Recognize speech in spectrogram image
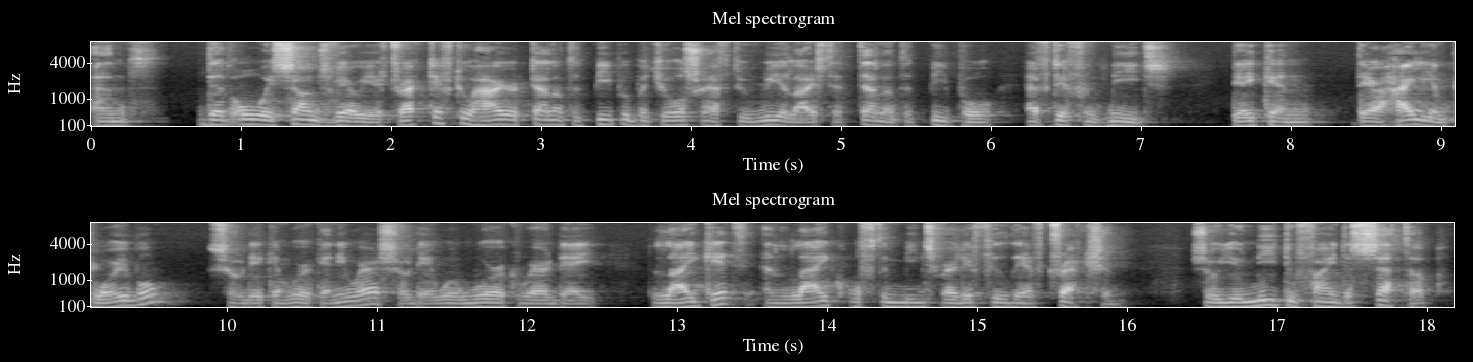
And that always sounds very attractive to hire talented people, but you also have to realize that talented people have different needs. They can they are highly employable, so they can work anywhere. So they will work where they like it, and like often means where they feel they have traction. So you need to find a setup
